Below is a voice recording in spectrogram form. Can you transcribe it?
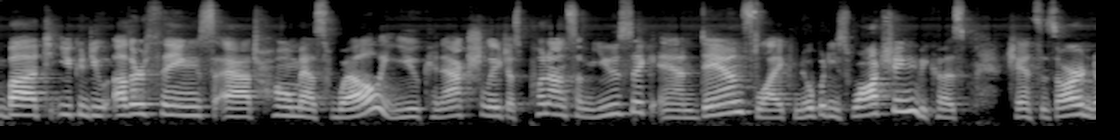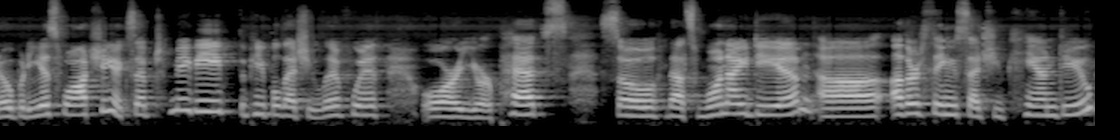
But you can do other things at home as well. You can actually just put on some music and dance like nobody's watching because chances are nobody is watching except maybe the people that you live with or your pets. So that's one idea. Uh, other things that you can do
